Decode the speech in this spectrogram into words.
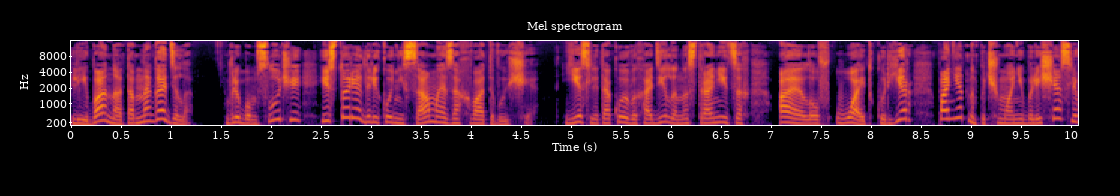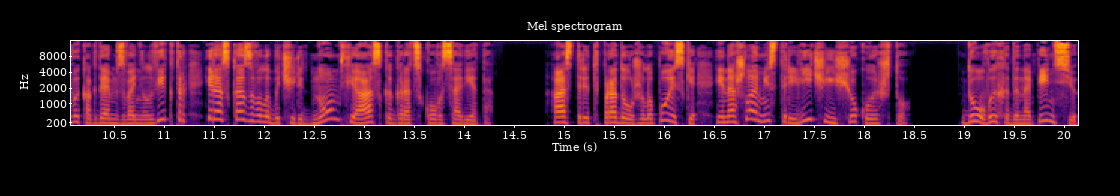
либо она там нагадила. В любом случае, история далеко не самая захватывающая. Если такое выходило на страницах Isle of White Courier, понятно, почему они были счастливы, когда им звонил Виктор и рассказывал об очередном фиаско городского совета. Астрид продолжила поиски и нашла мистера Личи еще кое-что. До выхода на пенсию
